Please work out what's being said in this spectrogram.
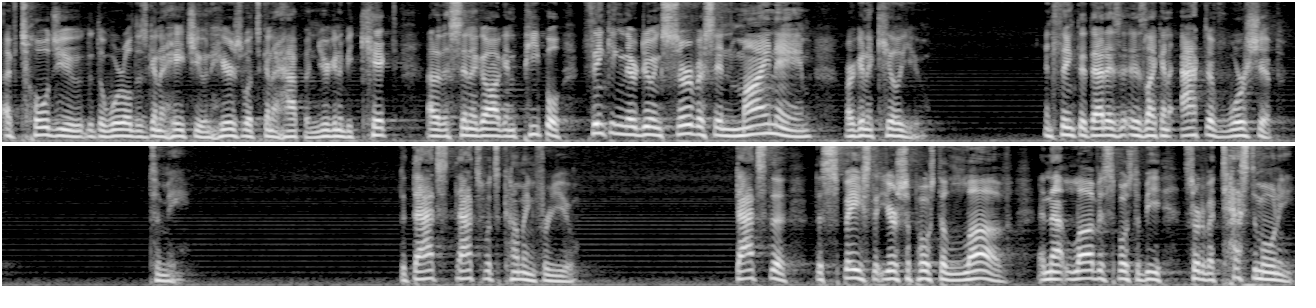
I've told you that the world is going to hate you, and here's what's going to happen. You're going to be kicked out of the synagogue, and people thinking they're doing service in my name are going to kill you and think that that is, is like an act of worship to me. That that's, that's what's coming for you. That's the, the space that you're supposed to love, and that love is supposed to be sort of a testimony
